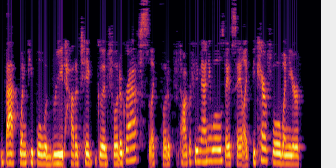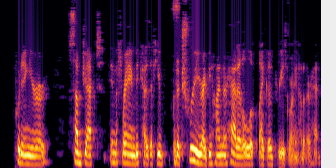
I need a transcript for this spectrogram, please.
back when people would read how to take good photographs, like photo photography manuals, they'd say like, be careful when you're putting your subject in the frame because if you put a tree right behind their head, it'll look like a tree is growing out of their head.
